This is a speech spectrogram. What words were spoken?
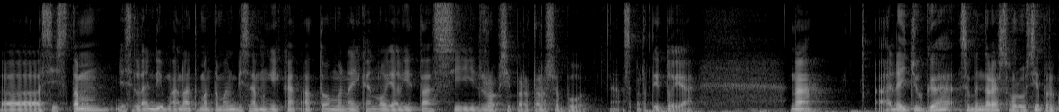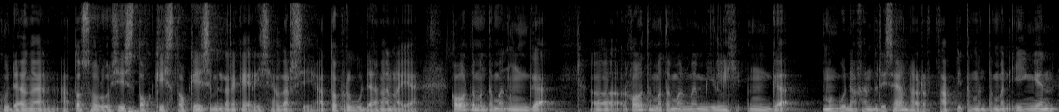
uh, sistem istilahnya di mana teman-teman bisa mengikat atau menaikkan loyalitas si dropshipper tersebut. Nah, seperti itu ya. Nah, ada juga sebenarnya solusi pergudangan atau solusi stokis stokis sebenarnya kayak reseller sih atau pergudangan lah ya. Kalau teman-teman enggak uh, kalau teman-teman memilih enggak menggunakan reseller tapi teman-teman ingin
